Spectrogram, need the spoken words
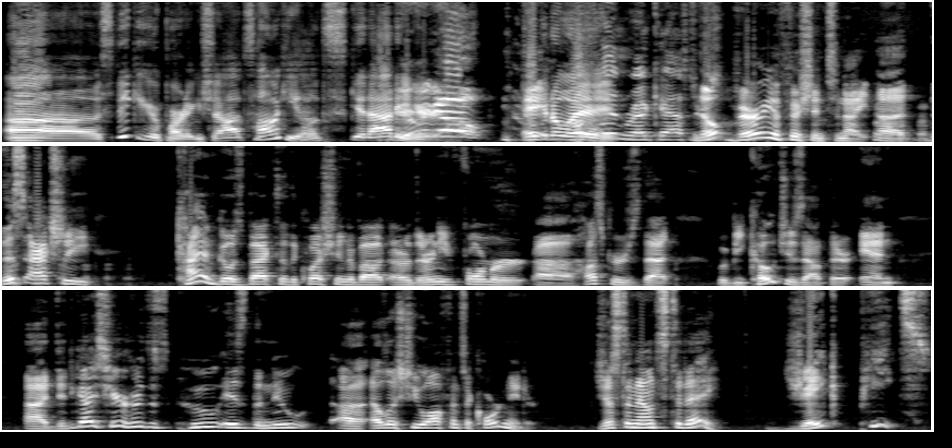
Uh, speaking of parting shots, Honky, let's get out of here. Here we go. Take it away. In Redcasters. Nope, very efficient tonight. Uh, this actually kind of goes back to the question about are there any former uh, Huskers that would be coaches out there? And uh, did you guys hear who this, who is the new uh, LSU offensive coordinator? Just announced today, Jake Peetz,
